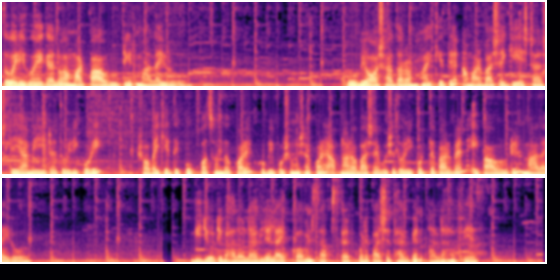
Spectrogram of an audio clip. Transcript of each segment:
তৈরি হয়ে গেল আমার পাউরুটির মালাই রোল। খুবই অসাধারণ হয় খেতে। আমার বাসায় গেস্ট আসলেই আমি এটা তৈরি করি। সবাই খেতে খুব পছন্দ করে, খুবই প্রশংসা করে। আপনারাও বাসায় বসে তৈরি করতে পারবেন এই পাউরুটির মালাই রোল। ভিডিওটি ভালো লাগলে লাইক, কমেন্ট, সাবস্ক্রাইব করে পাশে থাকবেন। আল্লাহ হাফেজ।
